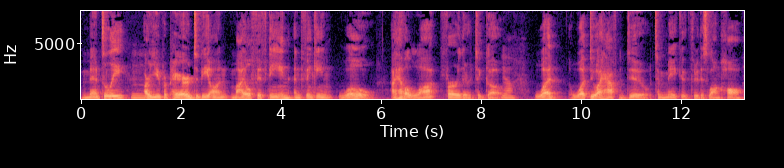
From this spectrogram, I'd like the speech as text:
Mentally, mm. are you prepared to be on mile 15 and thinking, whoa, I have a lot further to go? Yeah what what do I have to do to make it through this long haul?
